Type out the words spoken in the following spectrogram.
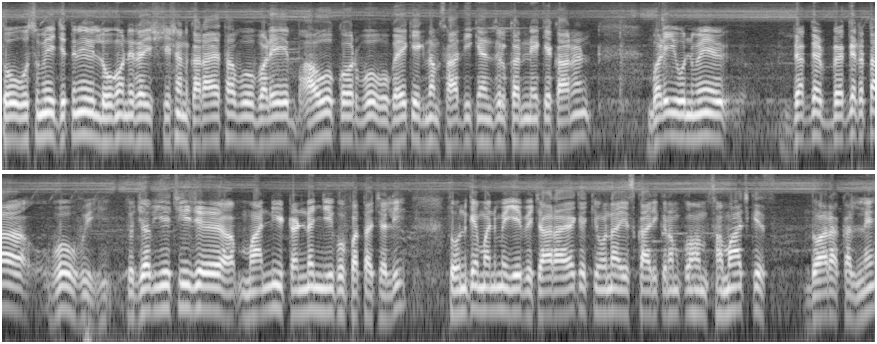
तो उसमें जितने लोगों ने रजिस्ट्रेशन कराया था, वो बड़े भावुक और वो हो गए कि एकदम शादी कैंसिल करने के कारण बड़ी उनमें व्यग्र व्यग्रता वो हुई। तो जब ये चीज़ माननीय टंडन जी को पता चली तो उनके मन में ये विचार आया कि क्यों ना इस कार्यक्रम को हम समाज के द्वारा कर लें।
